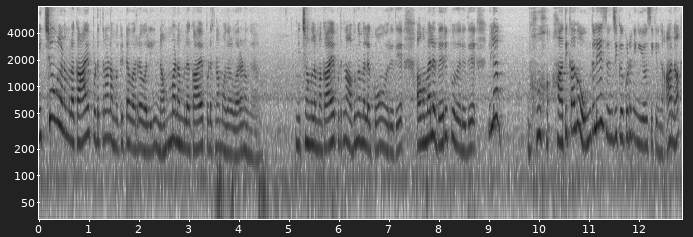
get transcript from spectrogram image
மிச்சவங்களை நம்மளை காயப்படுத்தினா நம்மக்கிட்ட வர்ற வழி நம்ம நம்மளை காயப்படுத்தினா முதல்ல வரணுங்க. மிச்சவங்களை நம்ம காயப்படுத்தினா அவங்க மேலே கோவம் வருது அவங்க மேலே வெறுப்பு வருது. இல்லை அதுக்காக உங்களே செஞ்சுக்க கூட நீங்கள் யோசிக்கிறீங்க. ஆனால்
